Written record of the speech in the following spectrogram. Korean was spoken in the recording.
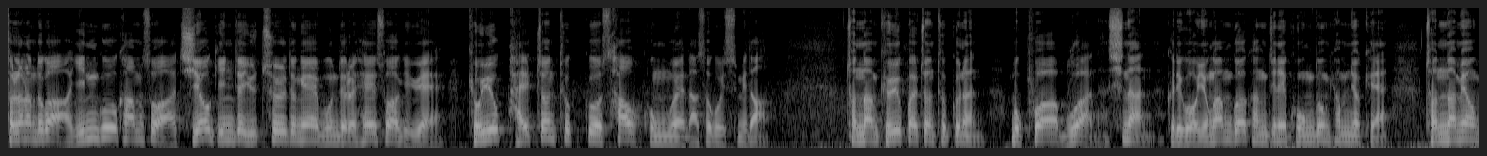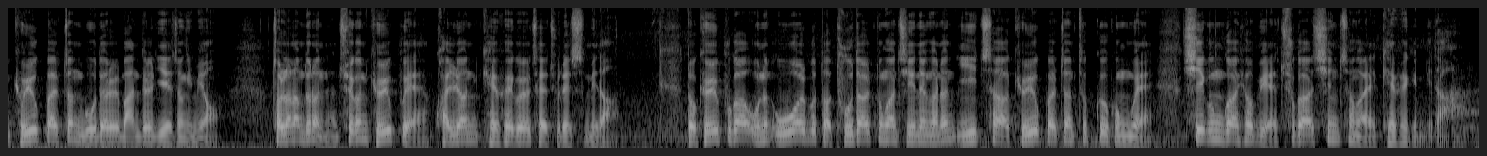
전라남도가 인구 감소와 지역 인재 유출 등의 문제를 해소하기 위해 교육 발전 특구 사업 공모에 나서고 있습니다. 전남 교육 발전 특구는 목포와 무안, 신안, 그리고 영암과 강진이 공동 협력해 전남형 교육 발전 모델을 만들 예정이며 전라남도는 최근 교육부에 관련 계획을 제출했습니다. 또 교육부가 오는 5월부터 두 달 동안 진행하는 2차 교육발전 특구 공모에 시군과 협의해 추가 신청할 계획입니다.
